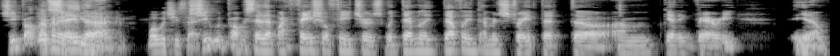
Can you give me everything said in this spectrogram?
She'd probably say that, that I, in him. What would she say? She would probably say that my facial features would definitely definitely demonstrate that uh, I'm getting very, you know,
